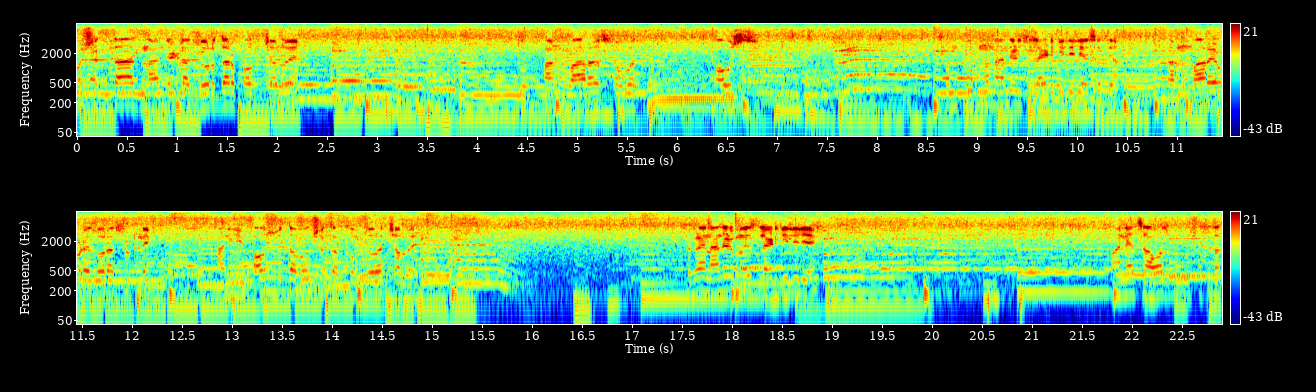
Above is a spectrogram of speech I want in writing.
बघू शकतात. नांदेडला जोरदार पाऊस चालू आहे. तुफान वारं सोबत पाऊस. संपूर्ण नांदेडची लाइट गेलेली आहे सध्या. कारण वारं एवढ्या जोरात सुटले. आणि पाऊससुद्धा बघू शकतात. खूप जोरात चालू आहे. सगळ्या नांदेडमध्येच लाइट गेलेली आहे. पाण्याचा आवाज बघू शकतात.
